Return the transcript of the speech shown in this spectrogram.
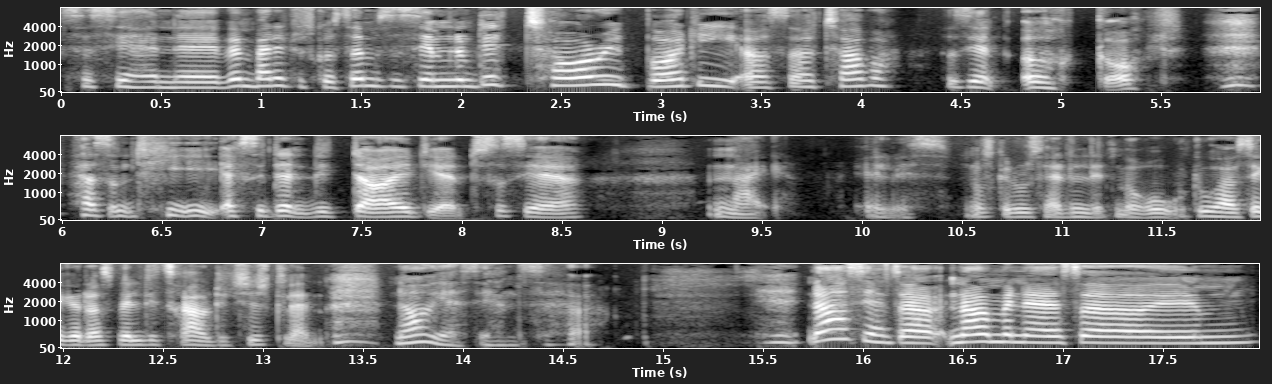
Så siger han, øh, hvem var det, du skulle afsted med? Så siger han, det er Tory Body, og så Topper. Så siger han, oh god, hasn't he accidentally died yet? Så siger jeg, nej, Elvis, nu skal du tage den lidt med ro. Du har sikkert også vældig travlt i Tyskland. Nå, ja, siger han så. Nå, siger han så, nå, men altså, øhm,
